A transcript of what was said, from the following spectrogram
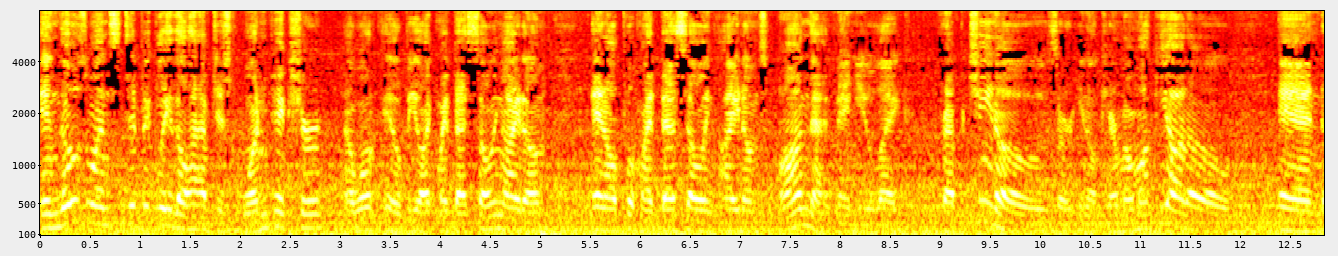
And those ones, typically they'll have just one picture. I won't, it'll be like my best-selling item, and I'll put my best-selling items on that menu, like Frappuccinos or, you know, Caramel Macchiato. And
